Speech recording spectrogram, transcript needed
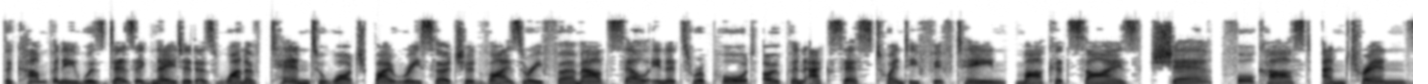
The company was designated as one of 10 to watch by research advisory firm Outsell in its report Open Access 2015, Market Size, Share, Forecast, and Trends.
